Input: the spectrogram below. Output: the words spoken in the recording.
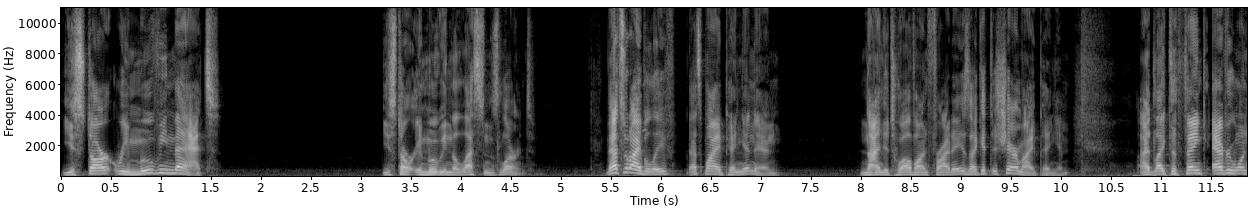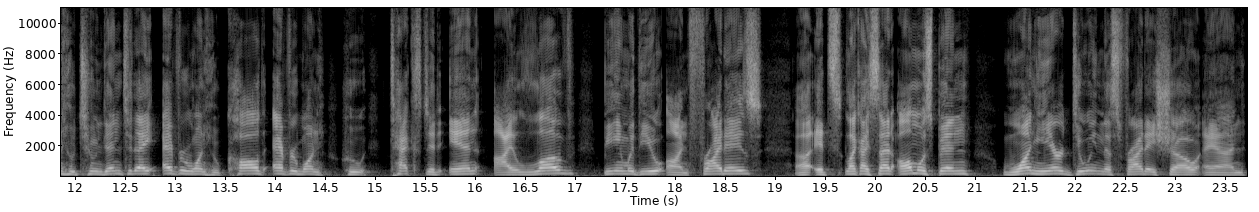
You start removing that, you start removing the lessons learned. That's what I believe. That's my opinion. And 9 to 12 on Fridays, I get to share my opinion. I'd like to thank everyone who tuned in today, everyone who called, everyone who texted in. I love being with you on Fridays. Uh, it's, like I said, almost been one year doing this Friday show, and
